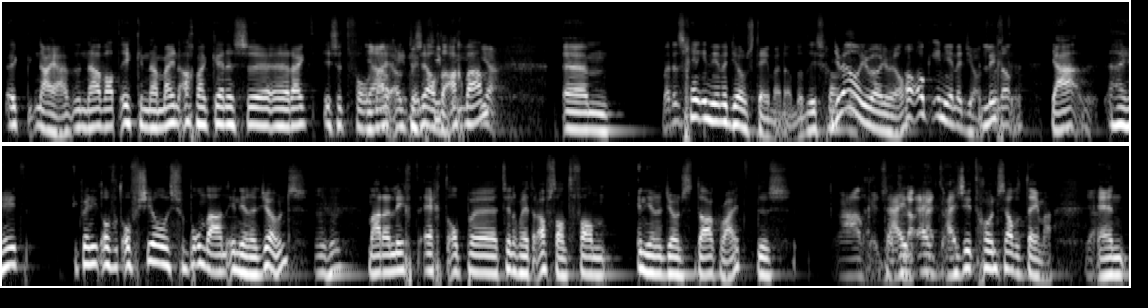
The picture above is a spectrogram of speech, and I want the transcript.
Ik, nou ja, naar wat ik, naar mijn achtbaankennis eh reikt, is het volgens mij ook dezelfde principe- achtbaan. Ja. Ehm, Maar dat is geen Indiana Jones thema dan. Dat is gewoon... jawel, jawel, jawel. Oh, ook Indiana Jones. Ligt- dan- Ja, hij heet... Ik weet niet of het officieel is verbonden aan Indiana Jones. Mhm. Maar hij ligt echt op eh 20 meter afstand van Indiana Jones Dark Ride. Dus Ah. Dus hij, hij, hij, hij zit gewoon hetzelfde thema. Ja. En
